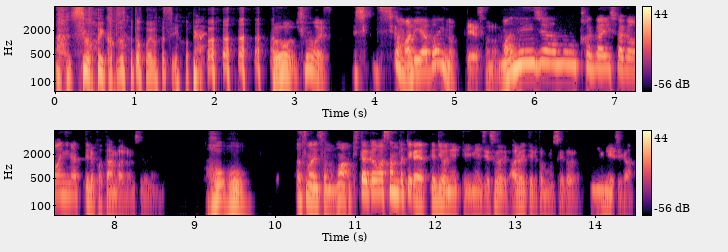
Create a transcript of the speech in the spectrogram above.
すごいことだと思いますよ。そうです。ししかもあれやばいのって、そのマネージャーも加害者側になってるパターンがあるんですよね。ほうほあつまりその、まあ、北川さんだけがやってるよねっていうイメージですごい歩いてると思うんですけど、イメージが。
